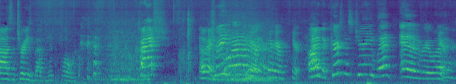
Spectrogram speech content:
The tree's about to hit the floor. Crash. And Okay. The tree Here, went here, everywhere. here, here, here. And the Christmas tree went everywhere.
